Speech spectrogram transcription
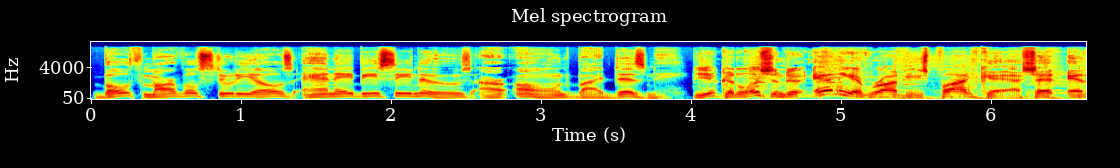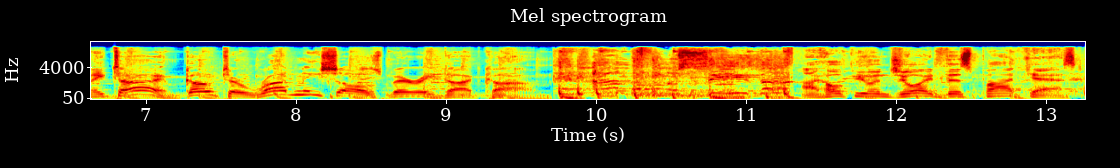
Both Marvel Studios and ABC News are owned by Disney. You can listen to any of Rodney's podcasts at any time. Go to rodneysaulsberry.com. I hope you enjoyed this podcast,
